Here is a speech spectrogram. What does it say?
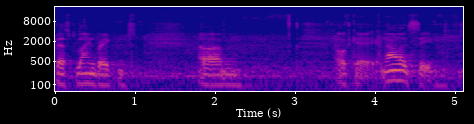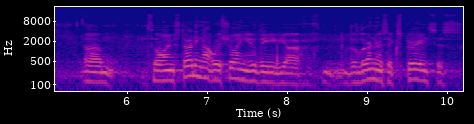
best line break. Um, okay, now let's see. Um, so I'm starting out with showing you the, uh, the learner's experiences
